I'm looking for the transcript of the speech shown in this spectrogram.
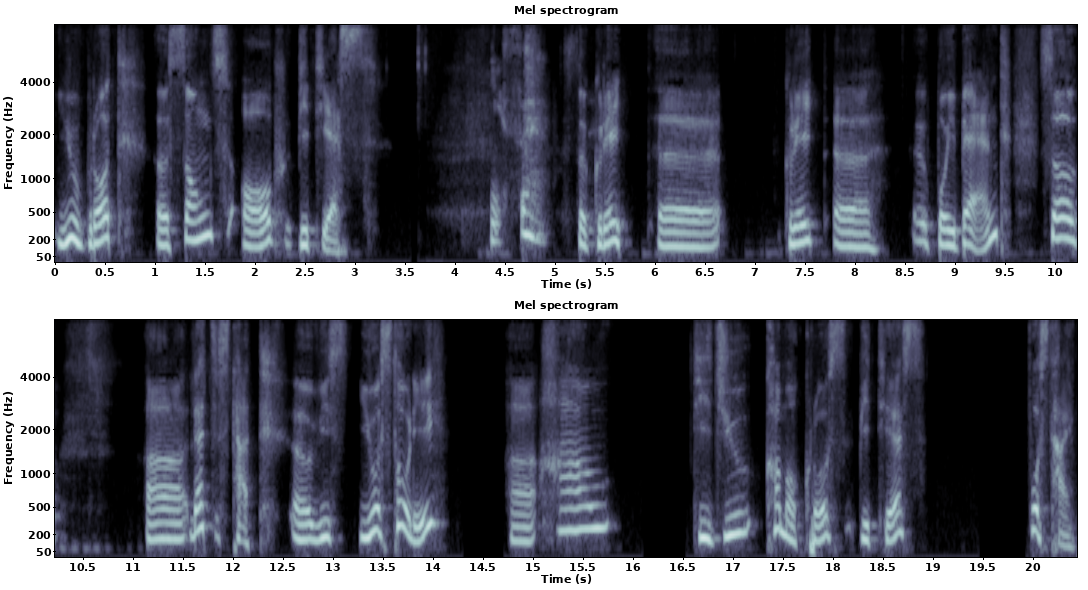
you brought uh, songs of BTS. Yes. So great, uh, great uh, boy band. So uh, let's start uh, with your story. Uh, how did you come across BTS first time?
